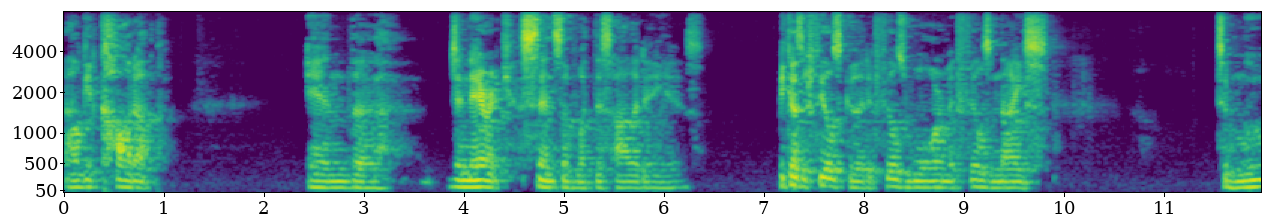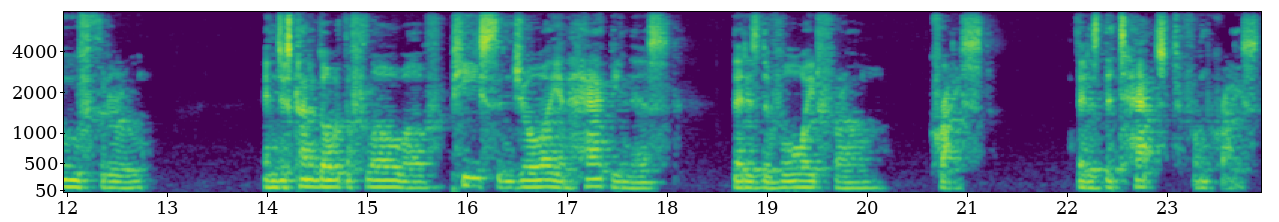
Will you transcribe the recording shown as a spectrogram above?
I'll get caught up in the generic sense of what this holiday is because it feels good, it feels warm, it feels nice to move through and just kind of go with the flow of peace and joy and happiness that is devoid from Christ, that is detached from Christ.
